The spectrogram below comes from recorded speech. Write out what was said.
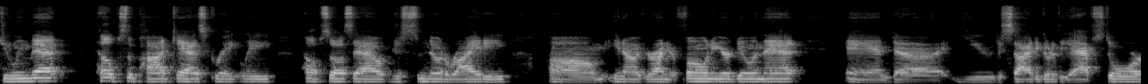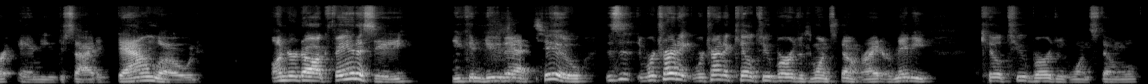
doing that. Helps the podcast greatly, helps us out, just some notoriety. Um, you know, if you're on your phone and you're doing that, and uh, you decide to go to the app store and you decide to download underdog fantasy you can do that too. This is we're trying to we're trying to kill two birds with one stone right? Or maybe kill two birds with one stone. We'll,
